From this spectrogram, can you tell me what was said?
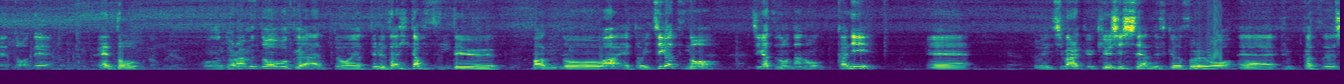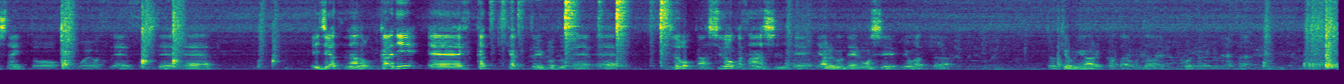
えっとでえっとこのドラムと僕が、えっと、やってるザ・ヒカプスっていうバンドは、えっと、1月の1月の7日に、えー、しばらく休止してたんですけどそれを、えー、復活したいと思います、えー、そして、えー、1月7日に、えー、復活企画ということで、えー、静岡静岡三市でやるのでもしよかったら興味がある方はまた声かけてください。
